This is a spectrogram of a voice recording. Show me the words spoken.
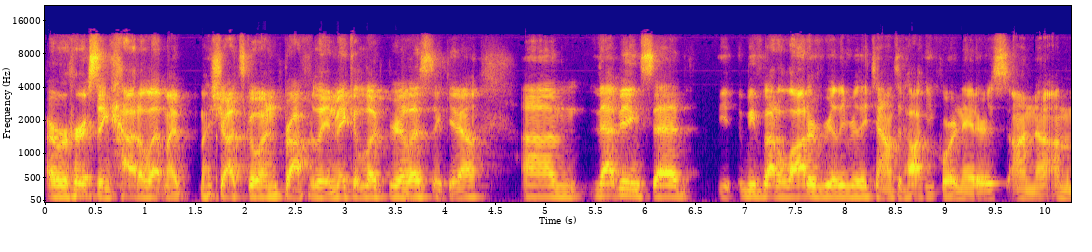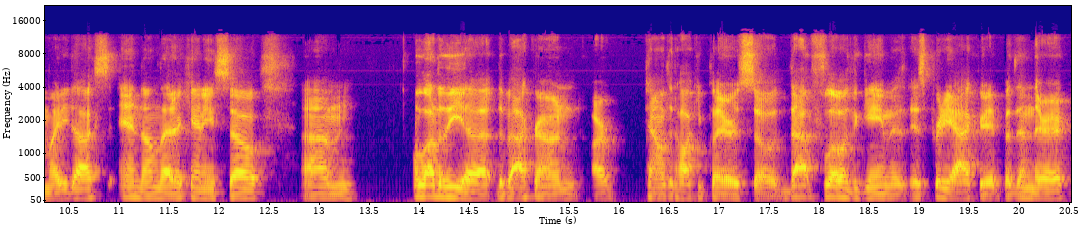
are rehearsing how to let my my shots go in properly and make it look realistic. You know. Um, that being said, we've got a lot of really really talented hockey coordinators on uh, on the Mighty Ducks and on Letterkenny. So. Um, a lot of the uh, the background are talented hockey players, so that flow of the game is, is pretty accurate. But then there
